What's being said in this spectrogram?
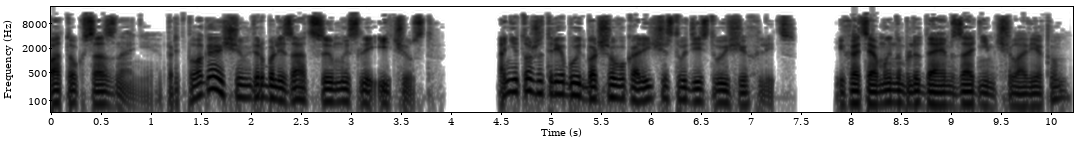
«поток сознания», предполагающим вербализацию мыслей и чувств. Они тоже требуют большого количества действующих лиц. И хотя мы наблюдаем за одним человеком,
